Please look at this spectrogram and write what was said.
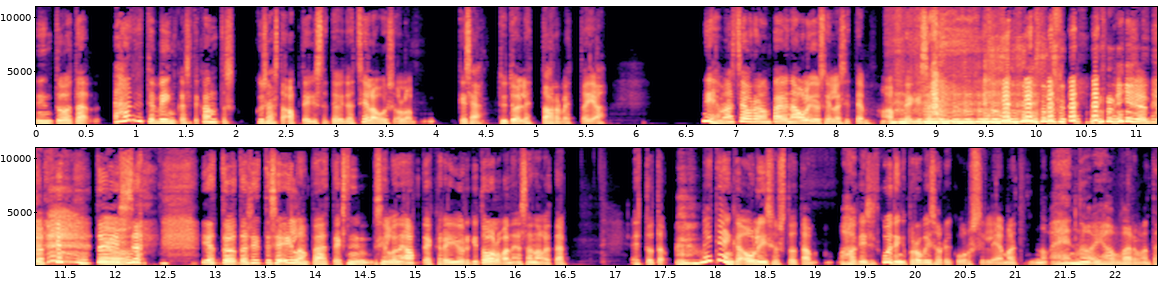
niin tuota, hän sitten vinkkasi, että kannattaisi kysästä apteekista töitä, että siellä voisi olla kesätytölle tarvetta ja – Niinhän mä seuraavan päivänä oli jo siellä sitten apteekissa niin, että, töissä. Ja tuota, sitten se illan päätteeksi, niin silloin apteekkari Jyrki Tolvanen sanoi, että että tota, mitenkä olisi, jos tota, hakisit kuitenkin provisorikurssille. Ja mä että no en ole ihan varma, että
